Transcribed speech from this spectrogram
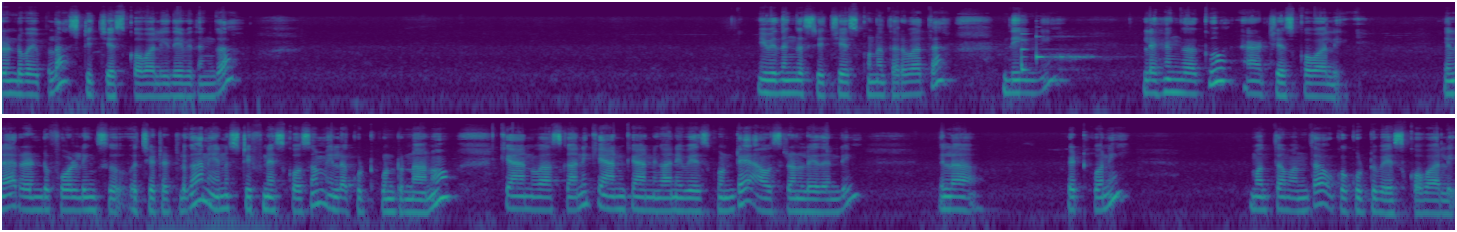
రెండు వైపులా స్టిచ్ చేసుకోవాలి ఇదే విధంగా. ఈ విధంగా స్టిచ్ చేసుకున్న తర్వాత దీన్ని లెహంగాకు యాడ్ చేసుకోవాలి. ఇలా రెండు ఫోల్డింగ్స్ వచ్చేటట్లుగా నేను స్టిఫ్నెస్ కోసం ఇలా కుట్టుకుంటున్నాను. క్యాన్వాస్ కానీ క్యాన్ క్యాన్ కానీ వేసుకుంటే అవసరం లేదండి. ఇలా పెట్టుకొని మొత్తం అంతా ఒక కుట్టు వేసుకోవాలి.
